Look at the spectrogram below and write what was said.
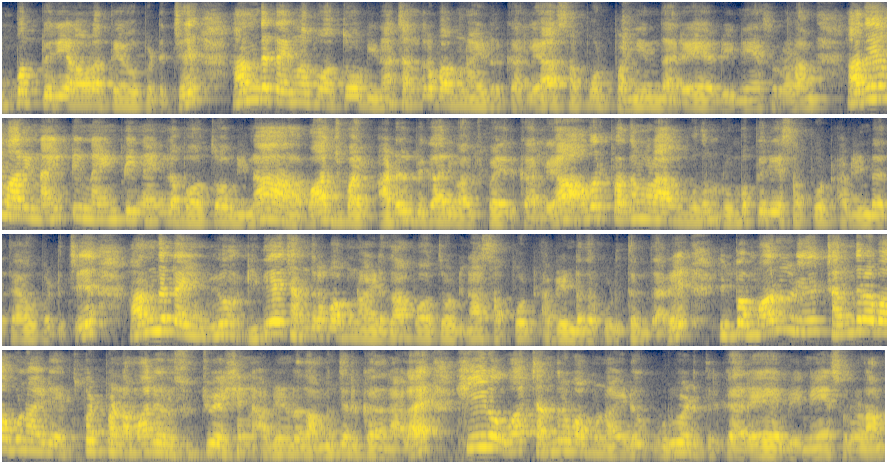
ரொம்ப பெரிய அளவில் தேவைப்பட்டுச்சு. அந்த டைமில் பார்த்தோம் அப்படின்னா சந்திரபாபு நாயுடு இருக்கார் இல்லையா? சப்போர்ட் பண்ணியிருந்தாரு அப்படின்னே சொல்லலாம். அதே மாதிரி நைன்டீன் நைன்டி நைனில் பார்த்தோம் அப்படின்னா வாஜ்பாய் அடல் பிகாரி வாஜ்பாய் இருக்கார் இல்லையா? அவர் பிரதமர் ஆகும்போதும் ரொம்ப பெரிய சப்போர்ட் அப்படின்றது தேவைப்பட்டுச்சு. அந்த டைம்லையும் இதே சந்திரபாபு நாயுடு தான் பார்த்தோம் அப்படின்னா சப்போர்ட் அப்படின்றத கொடுத்துருந்தாரு. இப்போ மறுபடியும் சந்திரபாபு நாயுடு எக்ஸ்பெக்ட் பண்ண மாதிரி ஒரு சுச்சுவேஷன் அப்படின்றது அமைஞ்சிருக்கிறதுனால ஹீரோவாக சந்திரபாபு நாயுடு உருவெடுத்திருக்காரு அப்படின்னே சொல்லலாம்.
